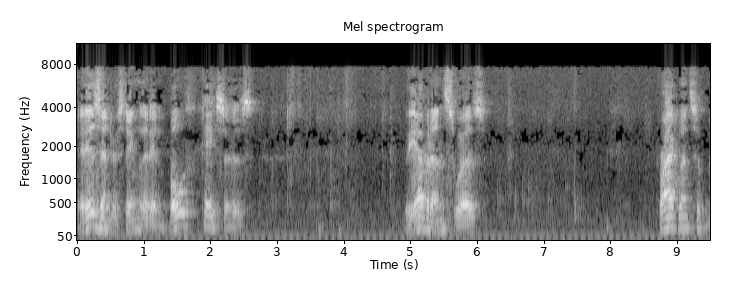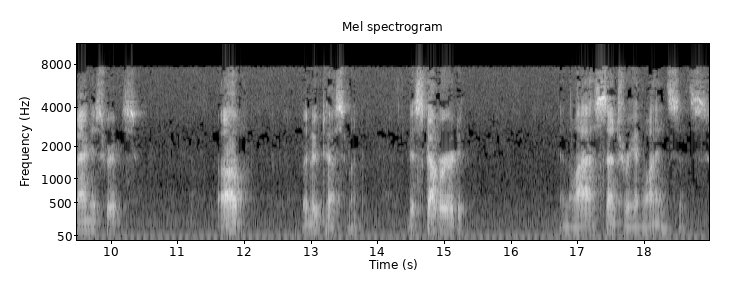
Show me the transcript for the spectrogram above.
It is interesting that in both cases, the evidence was fragments of manuscripts of the New Testament discovered in the last century in one instance.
